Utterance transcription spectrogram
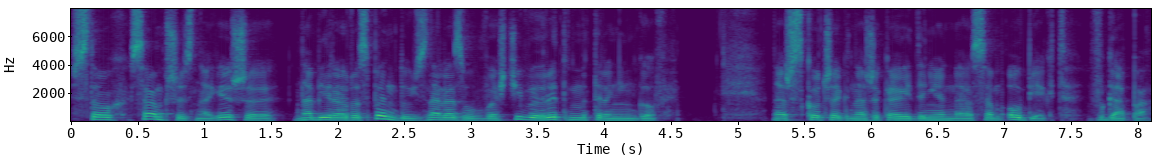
Stoch sam przyznaje, że nabiera rozpędu i znalazł właściwy rytm treningowy. Nasz skoczek narzeka jedynie na sam obiekt w Gapa.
